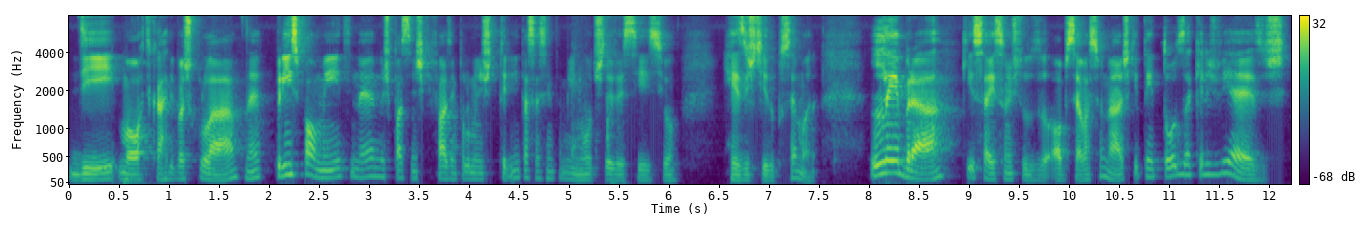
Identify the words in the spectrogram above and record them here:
de morte cardiovascular, né? principalmente né, nos pacientes que fazem pelo menos 30 a 60 minutos de exercício resistido por semana. Lembrar que isso aí são estudos observacionais que têm todos aqueles vieses.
